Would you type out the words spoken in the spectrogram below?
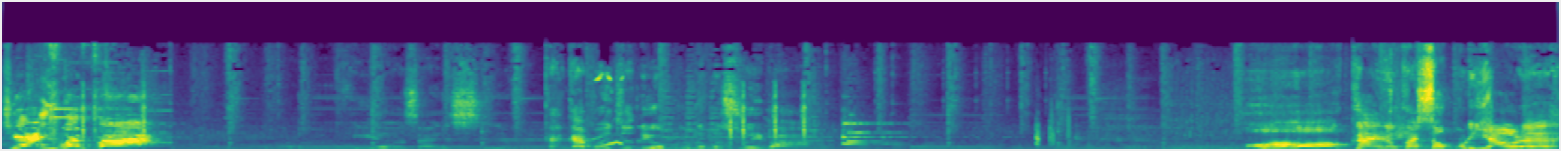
加一万八，一二三四五，该该不会就六步那么衰吧？哦，干，我快受不了了，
